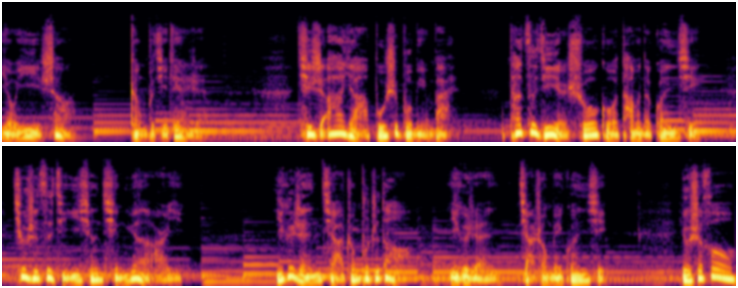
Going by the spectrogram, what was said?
友谊以上，更不及恋人。其实阿雅不是不明白，她自己也说过他们的关系就是自己一厢情愿而已。一个人假装不知道。一个人假装没关系，有时候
